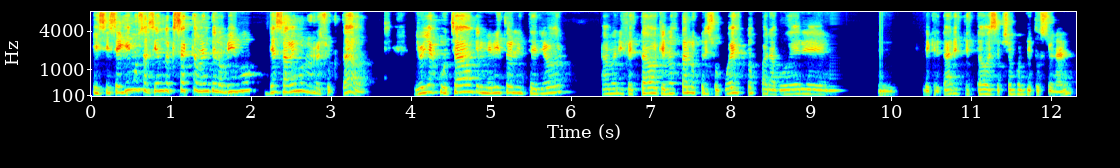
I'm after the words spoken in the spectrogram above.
Y si seguimos haciendo exactamente lo mismo, ya sabemos los resultados. Yo ya he escuchado que el ministro del Interior ha manifestado que no están los presupuestos para poder eh, decretar este estado de excepción constitucional.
